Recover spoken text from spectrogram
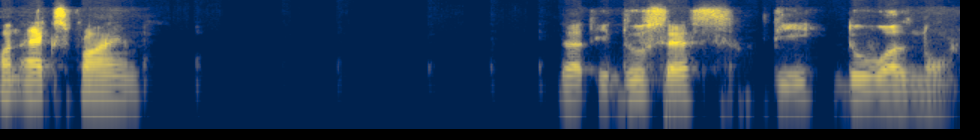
on X prime that induces the dual norm.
